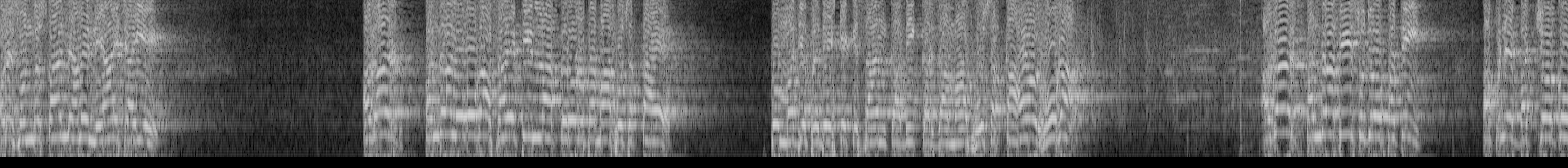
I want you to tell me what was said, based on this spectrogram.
और इस हिंदुस्तान में हमें न्याय चाहिए। अगर पंद्रह लोगों का साढ़े तीन लाख करोड़ रुपए माफ़ हो सकता है तो मध्य प्रदेश के किसान का भी कर्जा माफ़ हो सकता है और होगा। अगर पंद्रह बीस उद्योगपति अपने बच्चों को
